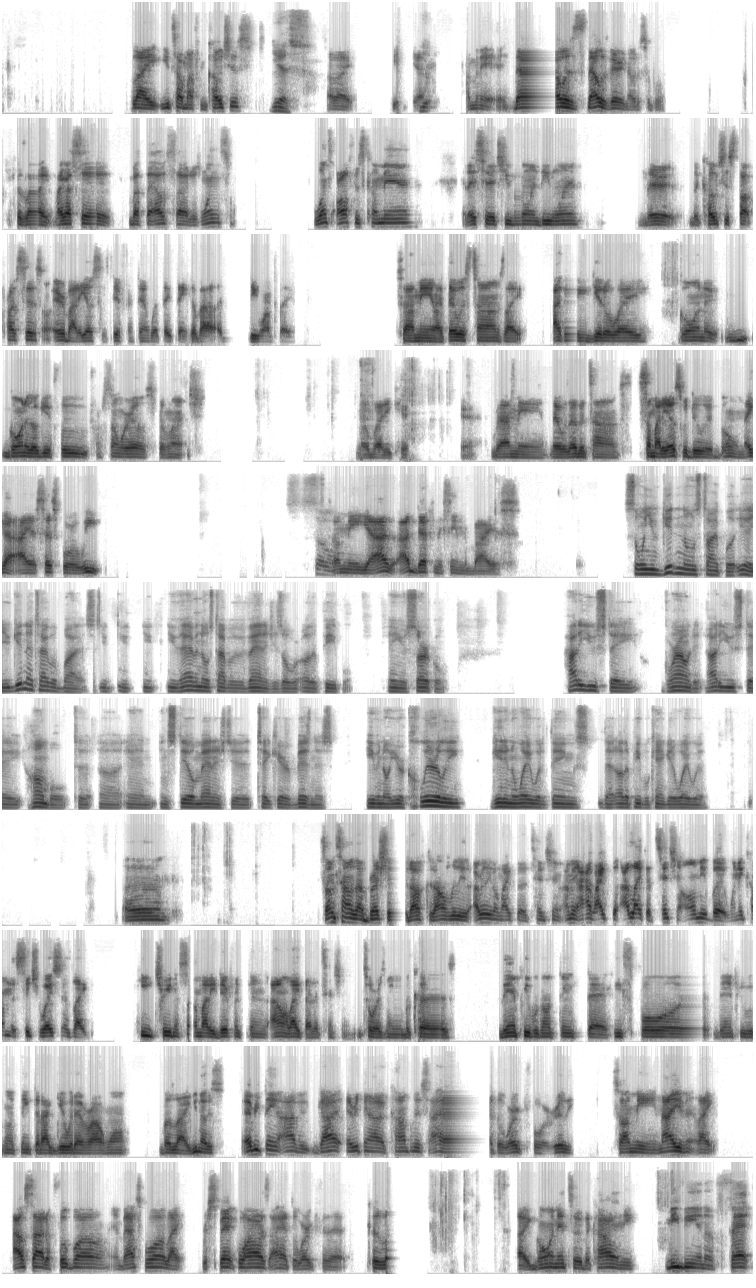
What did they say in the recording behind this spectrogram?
Like you talking about from coaches? Yes. I like, yeah. yeah. I mean that, that was that was very noticeable. Because like like I said about the outsiders, once once offers come in and they that you going D one, their the coach's thought process on everybody else is different than what they think about a D one player. So I mean, like there was times like I could get away going to going to go get food from somewhere else for lunch. Nobody cared. Yeah. But I mean, there was other times somebody else would do it. Boom, they got ISS for a week. So, so I mean, yeah, I I definitely seen the bias. So when you're getting those type of yeah, you're getting that type of bias. You you you you having those type of advantages over other people in your circle. How do you stay grounded? How do you stay humble to uh, and and still manage to take care of business, even though you're clearly getting away with things that other people can't get away with? Um, sometimes I brush it off because I don't really, I really don't like the attention. I mean, I like the, I like attention on me, but when it comes to situations like he treating somebody different than I don't like that attention towards me because then people gonna think that he's spoiled. Then people gonna think that I get whatever I want. But like you know, this everything I've got, everything I accomplished, I had to work for really. So I mean, not even like outside of football and basketball, like respect wise, I had to work for that because like going into the colony, me being a fat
